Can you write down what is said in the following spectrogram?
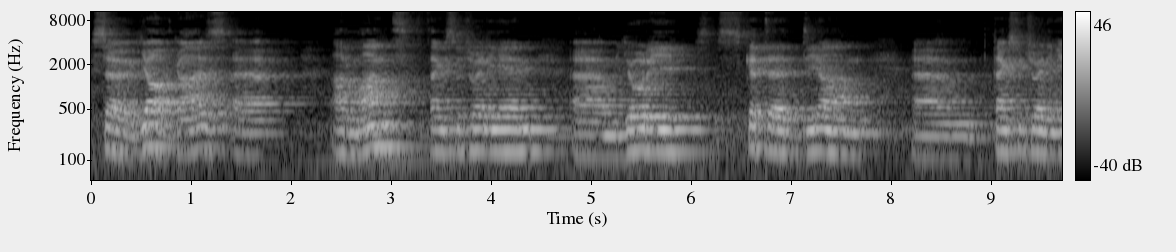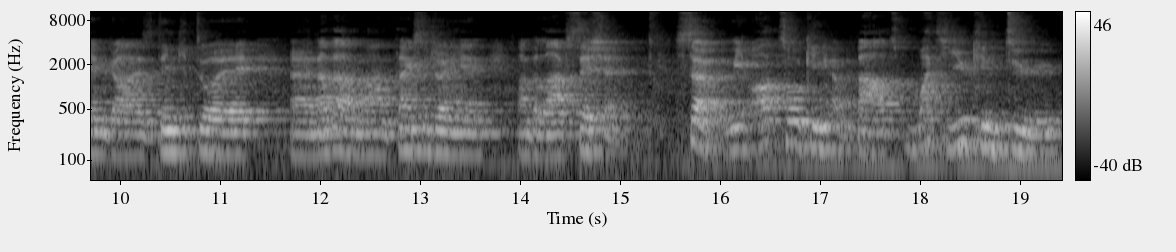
So, yeah, guys, uh, Armand, thanks for joining in. Um, Yori, Skitter, Dion, um, thanks for joining in, guys. Uh, another Armand, thanks for joining in on the live session. So, we are talking about what you can do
